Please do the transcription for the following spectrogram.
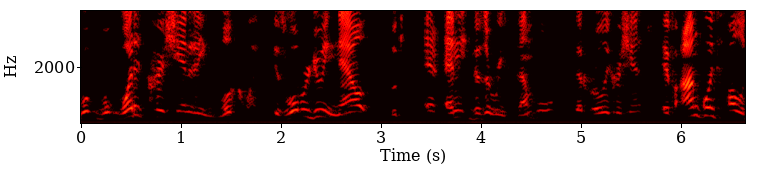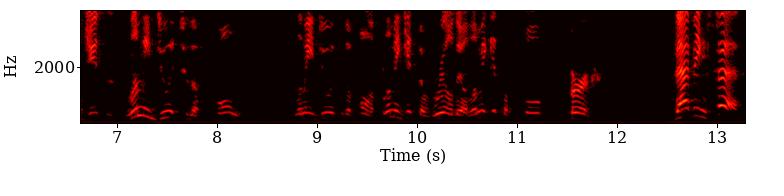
What, what, did Christianity look like? Is what we're doing now look any does it resemble that early Christianity? If I'm going to follow Jesus, let me do it to the fullness. Let me do it to the fullness. Let me get the real deal. Let me get the full burger. That being said,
